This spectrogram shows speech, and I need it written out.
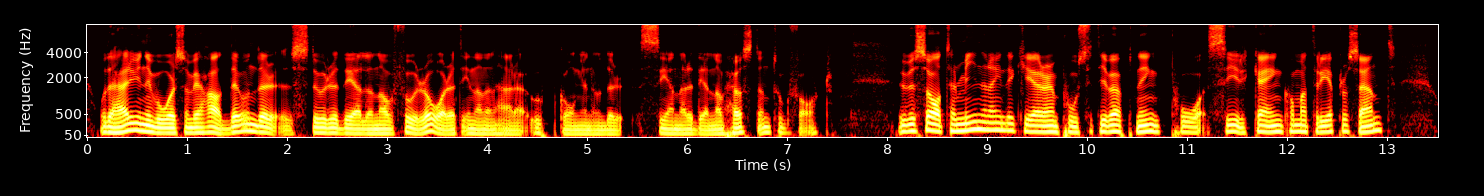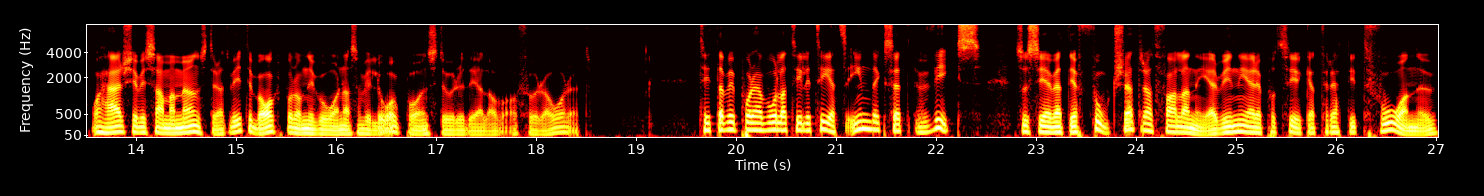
Och det här är ju nivåer som vi hade under större delen av förra året innan den här uppgången under senare delen av hösten tog fart. USA-terminerna indikerar en positiv öppning på cirka 1,3 procent och här ser vi samma mönster, att vi är tillbaka på de nivåerna som vi låg på en större del av, av förra året. Tittar vi på det här volatilitetsindexet VIX så ser vi att det fortsätter att falla ner. Vi är nere på cirka 32 nu,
